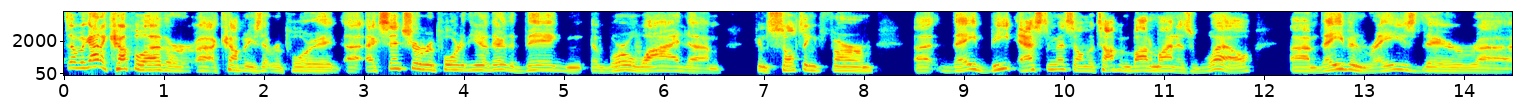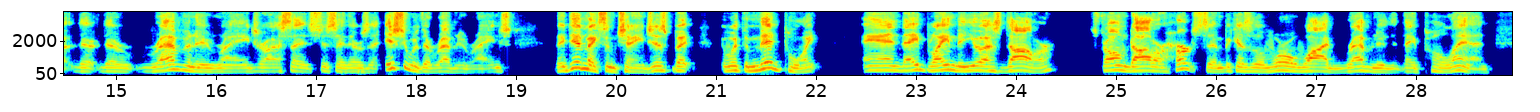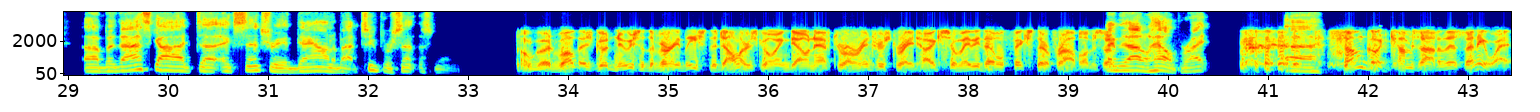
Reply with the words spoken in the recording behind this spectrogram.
So we got a couple other uh, companies that reported. Uh, Accenture reported, you know, they're the big uh, worldwide um, consulting firm. Uh, they beat estimates on the top and bottom line as well. Um, they even raised their, uh, their their revenue range, or I say, should say there was an issue with their revenue range. They did make some changes, but with the midpoint, and they blame the U.S. dollar. Strong dollar hurts them because of the worldwide revenue that they pull in. Uh, but that's got uh, down about 2% this morning. Oh, good. Well, there's good news at the very least. The dollar's going down after our interest rate hike, so maybe that'll fix their problems. Maybe that'll help, right? Uh, Some good comes out of this anyway.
